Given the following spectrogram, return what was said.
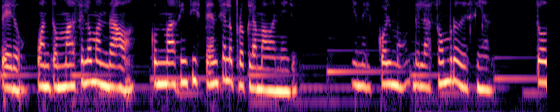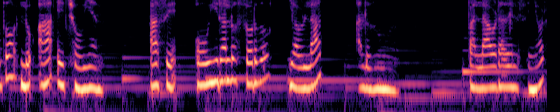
Pero cuanto más se lo mandaba, con más insistencia lo proclamaban ellos. Y en el colmo del asombro decían, todo lo ha hecho bien. Hace oír a los sordos y hablar a los mudos. Palabra del Señor.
